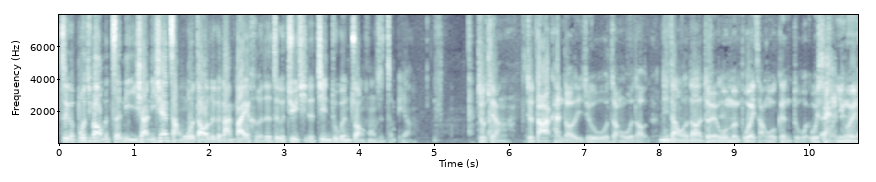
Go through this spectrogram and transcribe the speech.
这个波基帮我们整理一下，你现在掌握到那个蓝白合的这个具体的进度跟状况是怎么样？就这样啊，就大家看到的，也就是我掌握到的。你掌握到的，对，我们不会掌握更多。为什么？因为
